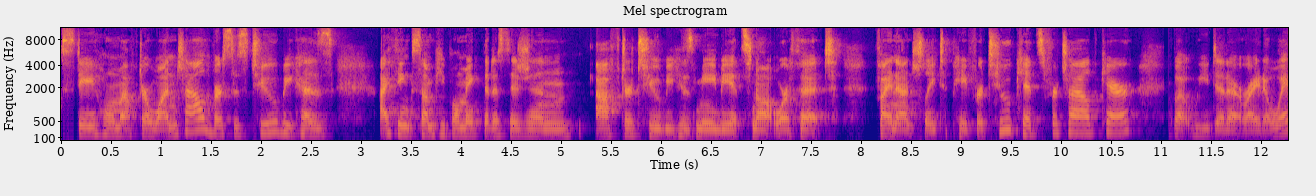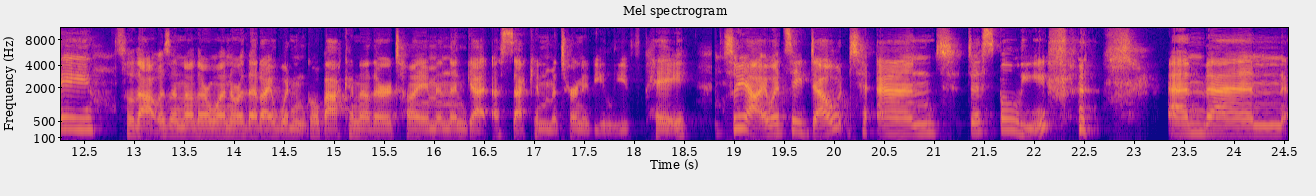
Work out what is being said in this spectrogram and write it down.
stay home after one child versus two because i think some people make the decision after two because maybe it's not worth it financially to pay for two kids for childcare but we did it right away. So that was another one or that i wouldn't go back another time and then get a second maternity leave pay. So yeah i would say doubt and disbelief And then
